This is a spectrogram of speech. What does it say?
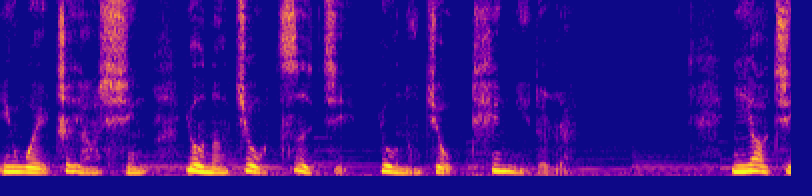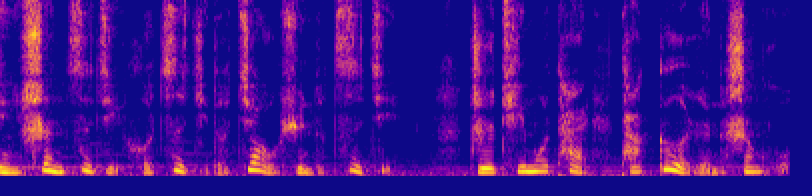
因为这样行，又能救自己，又能救听你的人。你要谨慎自己和自己的教训的自己，指提摩太他个人的生活；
